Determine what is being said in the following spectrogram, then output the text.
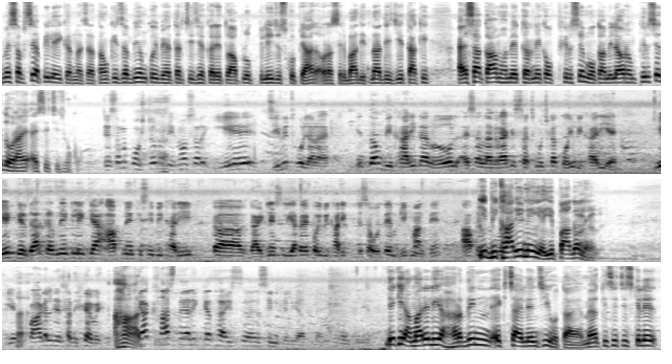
मैं सबसे अपील यही करना चाहता हूँ कि जब भी हम कोई बेहतर चीज़ें करें तो आप लोग प्लीज़ उसको प्यार और आशीर्वाद इतना दीजिए ताकि ऐसा काम हमें करने का फिर से मौका मिले और हम फिर से दोहराएँ ऐसी चीज़ों को। जैसा मैं पोस्टर में देख रहा हूँ सर ये जीवित हो जा रहा है। एकदम भिखारी का रोल ऐसा लग रहा है कि सचमुच का कोई भिखारी है। ये किरदार करने के लिए क्या आपने किसी भिखारी का गाइडलाइंस लिया था कोई भिखारी जैसा होते हैं भीख मांगते हैं? आपने ये भिखारी नहीं है ये पागल है। ये पागल जैसा दिखा भाई। हाँ। क्या खास तैयारी किया था इस सीन के लिए आपने इस के लिए? देखिए हमारे लिए हर दिन एक चैलेंज ही होता है। मैं किसी चीज़ के लिए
